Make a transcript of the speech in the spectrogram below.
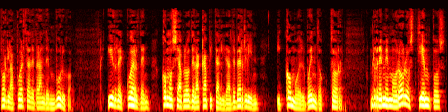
por la puerta de Brandenburgo. Y recuerden cómo se habló de la capitalidad de Berlín y cómo el buen doctor rememoró los tiempos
